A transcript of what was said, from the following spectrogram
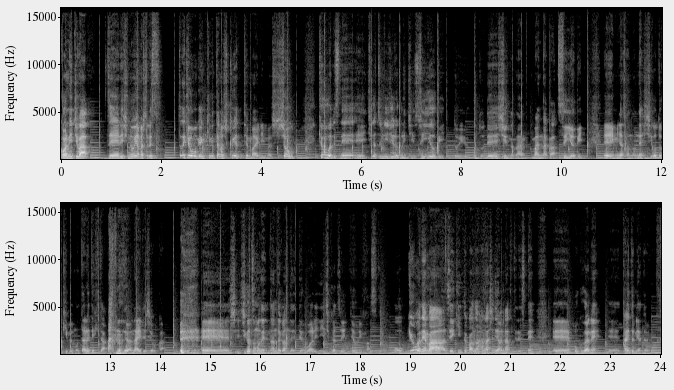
こんにちは。税理士の山下です。さて今日も元気に楽しくやってまいりましょう。今日はですね、1月26日水曜日ということで、週の真ん中水曜日、えー、皆さんのね、仕事気分もだれてきた のではないでしょうか。えー、1月もね、なんだかんだ言って終わりに近づいておりますけども、今日はね、まあ、税金とかの話ではなくてですね、えー、僕がね、タイトルにあったように不思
